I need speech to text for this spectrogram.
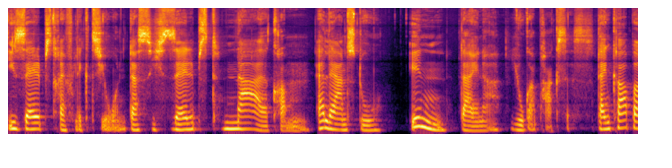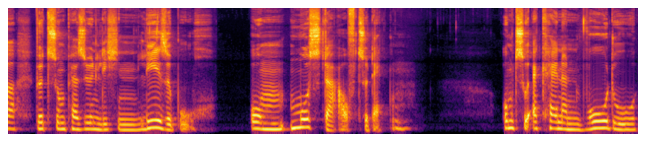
die Selbstreflexion, das sich selbst nahe kommen, erlernst du in deiner Yoga-Praxis. Dein Körper wird zum persönlichen Lesebuch, um Muster aufzudecken, um zu erkennen, wo du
